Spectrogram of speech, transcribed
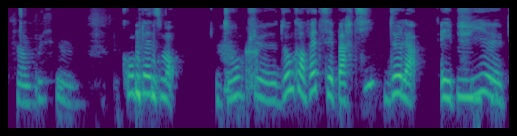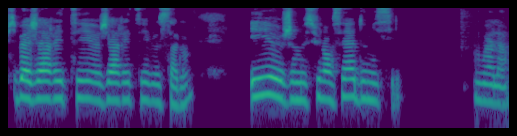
C'est impossible. Complètement. Donc, euh, donc en fait, c'est parti de là. Et puis, mmh. euh, puis bah, j'ai arrêté, j'ai arrêté le salon et je me suis lancée à domicile. Voilà,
